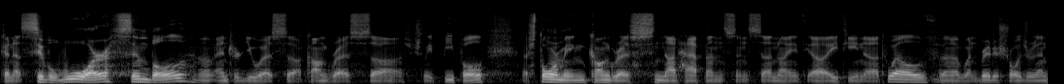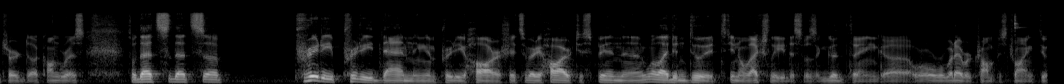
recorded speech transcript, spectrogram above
kind of Civil War symbol uh, entered U.S. Uh, Congress. Uh, actually, people uh, storming Congress not happened since 1812 when British soldiers entered Congress. So that's that's pretty, pretty damning and pretty harsh. It's very hard to spin, uh, well, I didn't do it, you know, actually this was a good thing, uh, or, whatever Trump is trying to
